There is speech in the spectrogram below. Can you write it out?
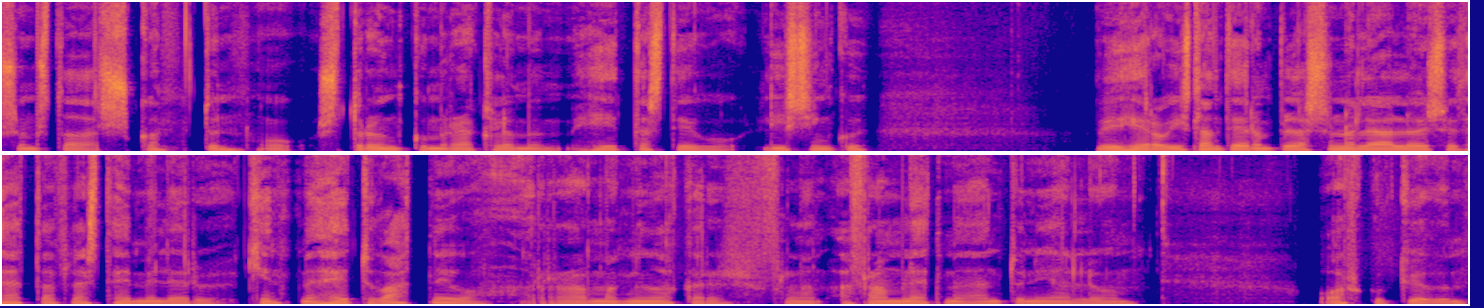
sumstaðar skömmtun og ströngum reglumum hitastig og lýsingu. Við hér á Íslandi erum blessunarlega laus við þetta. Flest heimil eru kynnt með heitu vatni og rafmagnið okkar er framleitt með enduníjarlegum orkugjöfum.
